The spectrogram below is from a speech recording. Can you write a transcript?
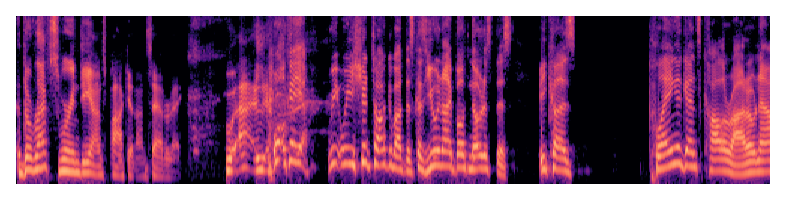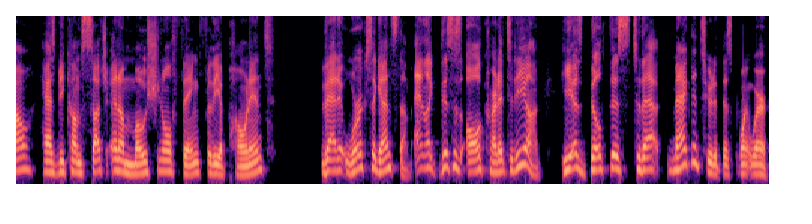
the refs were in Deion's pocket on Saturday. Well, okay, yeah. We, we should talk about this because you and I both noticed this because playing against Colorado now has become such an emotional thing for the opponent that it works against them. And like this is all credit to Deion. He has built this to that magnitude at this point where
